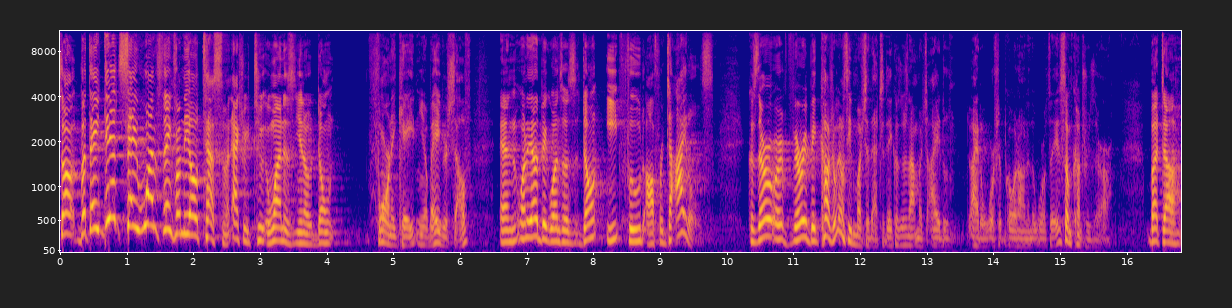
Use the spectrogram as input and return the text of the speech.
So, but they did say one thing from the Old Testament. Actually, two. One is, you know, don't fornicate, you know, behave yourself. And one of the other big ones was don't eat food offered to idols. Because there are very big cultures. We don't see much of that today because there's not much idol, idol worship going on in the world today. In some countries there are. But uh,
